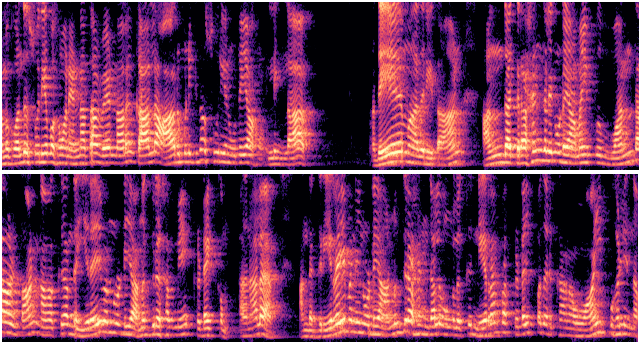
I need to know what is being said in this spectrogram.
நமக்கு வந்து சூரிய பகவான் என்ன தான் வேணாலும் காலைல ஆறு மணிக்கு தான் சூரியன் உதயாகும் இல்லைங்களா? அதே மாதிரி தான் அந்த கிரகங்களினுடைய அமைப்பு வந்தால்தான் நமக்கு அந்த இறைவனுடைய அனுகிரகமே கிடைக்கும். அதனால அந்த இறைவனினுடைய அனுகிரகங்கள் உங்களுக்கு நிரம்ப கிடைப்பதற்கான வாய்ப்புகள் இந்த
